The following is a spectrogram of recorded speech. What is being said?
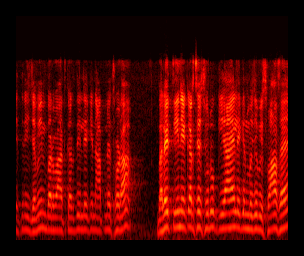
इतनी ज़मीन बर्बाद कर दी लेकिन आपने थोड़ा भले तीन एकड़ से शुरू किया है लेकिन मुझे विश्वास है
